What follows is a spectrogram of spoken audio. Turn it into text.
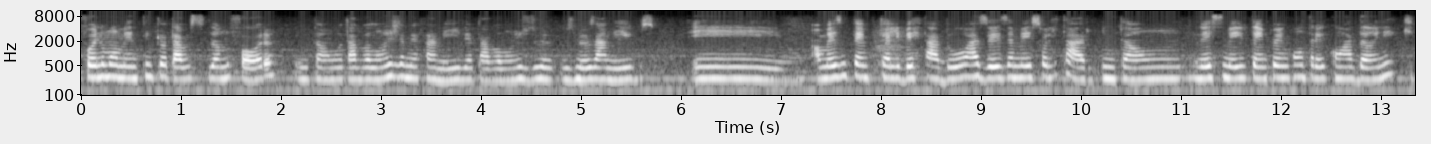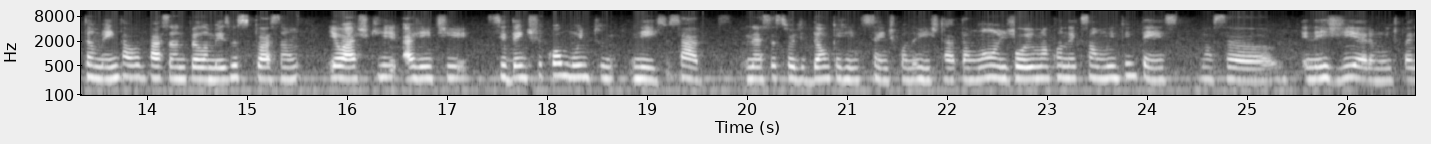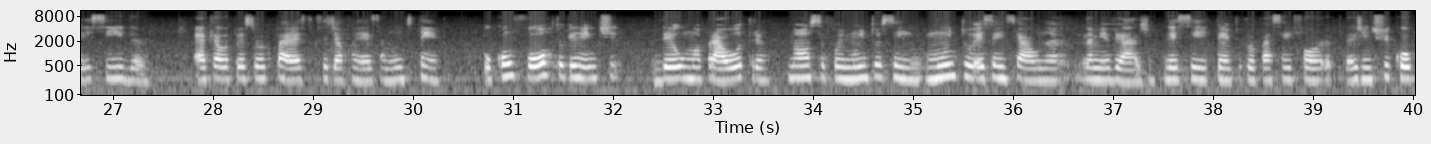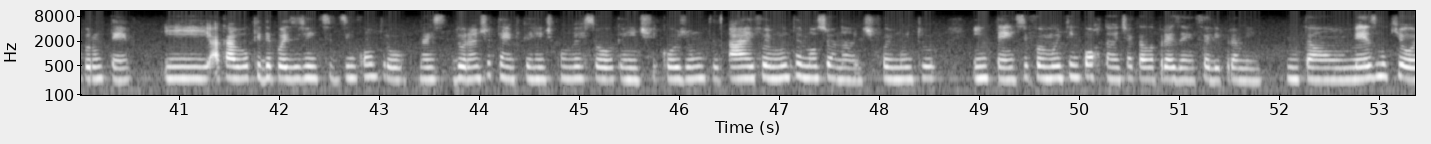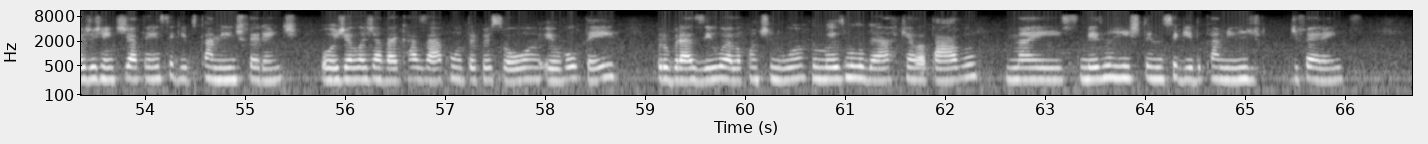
Foi no momento em que eu estava estudando fora, então eu estava longe da minha família, estava longe dos meus amigos, e ao mesmo tempo que é libertador, às vezes é meio solitário. Então, nesse meio tempo eu encontrei com a Dani, que também estava passando pela mesma situação eu acho que a gente se identificou muito nisso, sabe? Nessa solidão que a gente sente quando a gente está tão longe. Foi uma conexão muito intensa. Nossa energia era muito parecida. É aquela pessoa que parece que você já conhece há muito tempo. O conforto que a gente deu uma para outra, nossa, foi muito assim, muito essencial na, na minha viagem, nesse tempo que eu passei fora. A gente ficou por um tempo e acabou que depois a gente se desencontrou. Mas durante o tempo que a gente conversou, que a gente ficou juntas, ai, foi muito emocionante, foi muito intenso e foi muito importante aquela presença ali para mim. Então, mesmo que hoje a gente já tenha seguido caminho diferente, hoje ela já vai casar com outra pessoa, eu voltei para o Brasil, ela continua no mesmo lugar que ela estava, mas mesmo a gente tendo seguido caminhos diferentes,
